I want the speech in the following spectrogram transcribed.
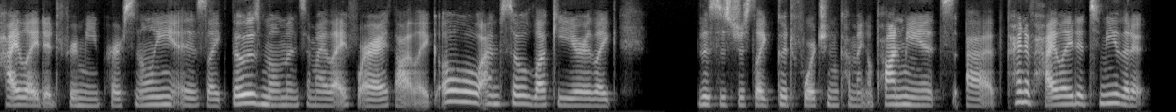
highlighted for me personally is like those moments in my life where I thought like, oh, I'm so lucky or like this is just like good fortune coming upon me. It's uh, kind of highlighted to me that it,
